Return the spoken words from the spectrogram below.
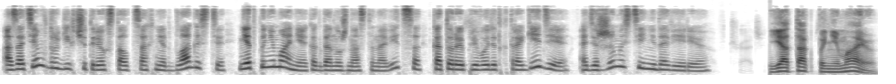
а затем в других четырех столбцах нет благости, нет понимания, когда нужно остановиться, которые приводят к трагедии, одержимости и недоверию. Я так понимаю,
